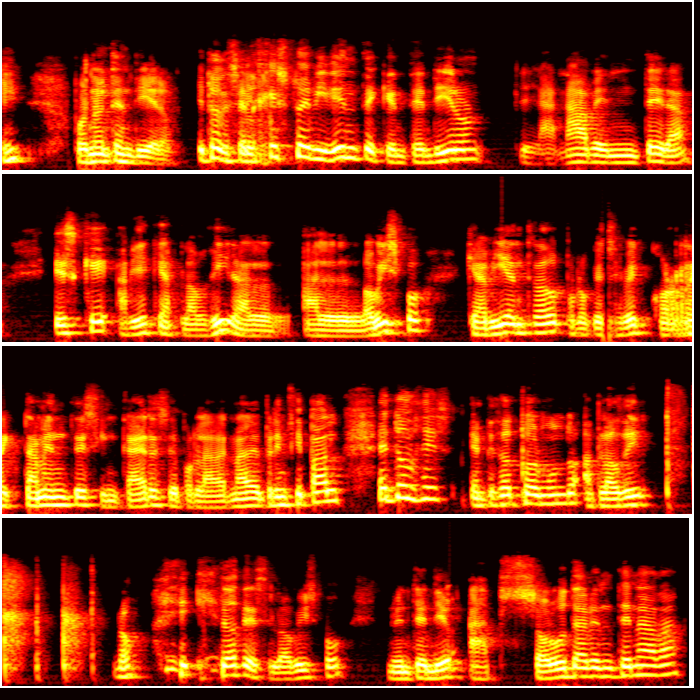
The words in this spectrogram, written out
¿Eh? Pues no entendieron. Entonces, el gesto evidente que entendieron la nave entera es que había que aplaudir al, al, obispo que había entrado por lo que se ve correctamente sin caerse por la nave principal. Entonces empezó todo el mundo a aplaudir ¿no? Y entonces el obispo no entendió absolutamente nada,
